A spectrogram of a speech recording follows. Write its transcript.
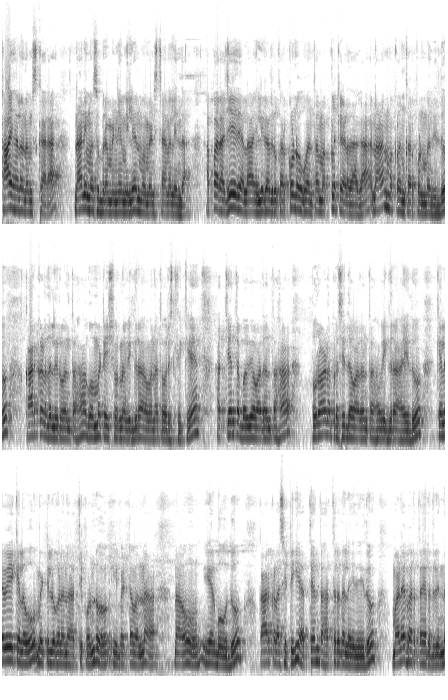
ಹಾಯ್, ಹಲೋ, ನಮಸ್ಕಾರ. ನಾನು ನಿಮ್ಮ ಸುಬ್ರಹ್ಮಣ್ಯ ಮಿಲಿಯನ್ ಮೂಮೆಂಟ್ಸ್ ಚಾನಲಿಂದ ಅಪ್ಪ, ರಜೆ ಇದೆಯಲ್ಲ, ಎಲ್ಲಿಗಾದರೂ ಕರ್ಕೊಂಡು ಹೋಗುವಂಥ ಮಕ್ಕಳು ಕೇಳಿದಾಗ ನಾನು ಮಕ್ಕಳನ್ನು ಕರ್ಕೊಂಡು ಬಂದಿದ್ದು ಕಾರ್ಕಳದಲ್ಲಿರುವಂತಹ ಗೊಮ್ಮಟೇಶ್ವರನ ವಿಗ್ರಹವನ್ನು ತೋರಿಸಲಿಕ್ಕೆ ಅತ್ಯಂತ ಭವ್ಯವಾದಂತಹ ಪುರಾಣ ಪ್ರಸಿದ್ಧವಾದಂತಹ ವಿಗ್ರಹ ಇದು. ಕೆಲವೇ ಕೆಲವು ಮೆಟ್ಟಿಲುಗಳನ್ನು ಹತ್ತಿಕೊಂಡು ಈ ಬೆಟ್ಟವನ್ನು ನಾವು ಏರ್ಬೋದು ಕಾರ್ಕಳ ಸಿಟಿಗೆ ಅತ್ಯಂತ ಹತ್ತಿರದಲ್ಲೇ ಇದೆ ಇದು. ಮಳೆ ಬರ್ತಾ ಇರೋದ್ರಿಂದ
